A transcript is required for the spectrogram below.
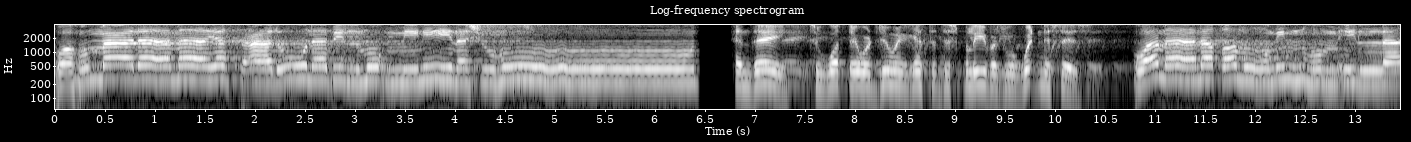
وهم على ما يفعلون بالمؤمنين شهود And they, to what they were doing against the disbelievers, were witnesses. وما نقموا منهم إلا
